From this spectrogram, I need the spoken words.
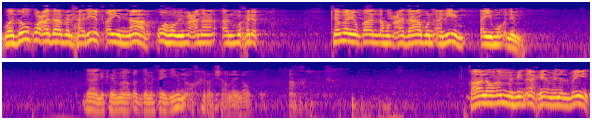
وذوقوا عذاب الحريق أي النار وهو بمعنى المحرق. كما يقال لهم عذاب أليم أي مؤلم. ذلك ما قدمت أيديهم نؤخر إن شاء الله إلى آخر. قال وأما في ناحية من البيت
